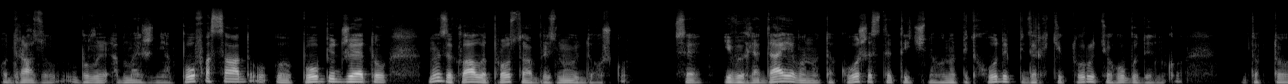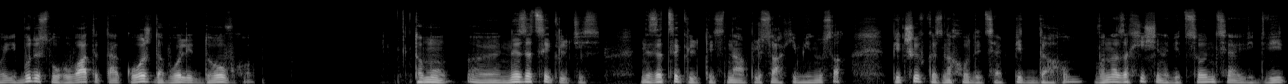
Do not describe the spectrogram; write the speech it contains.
одразу були обмеження по фасаду, е, по бюджету, ми заклали просто обрізну дошку. Все. І виглядає воно також естетично, воно підходить під архітектуру цього будинку. Тобто і буде слугувати також доволі довго. Тому е, не зациклюйтесь, не зациклюйтесь на плюсах і мінусах. Підшивка знаходиться під дахом, вона захищена від сонця, від, від,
